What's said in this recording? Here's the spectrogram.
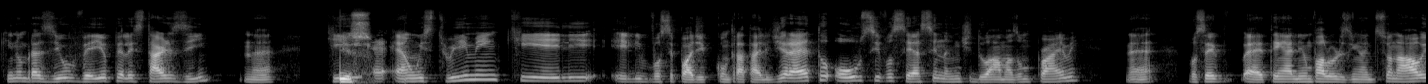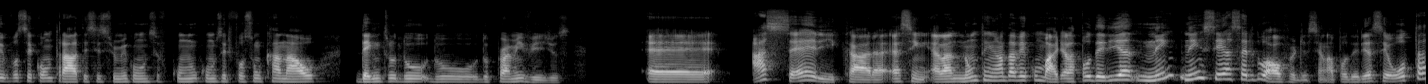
Aqui no Brasil veio pela Z, né? Que Isso. É, é, um streaming que ele, ele você pode contratar ele direto, ou se você é assinante do Amazon Prime, né? Você é, tem ali um valorzinho adicional e você contrata esse streaming como se, como, como se ele fosse um canal dentro do, do, do Prime Videos. É, a série, cara, é assim, ela não tem nada a ver com Batman. Ela poderia nem, nem ser a série do Alfred, assim, ela poderia ser outra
